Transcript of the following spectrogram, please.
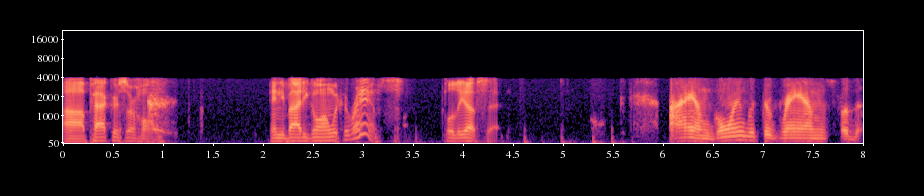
Uh, Packers are home. Anybody going with the Rams? Pull the upset. I am going with the Rams for the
